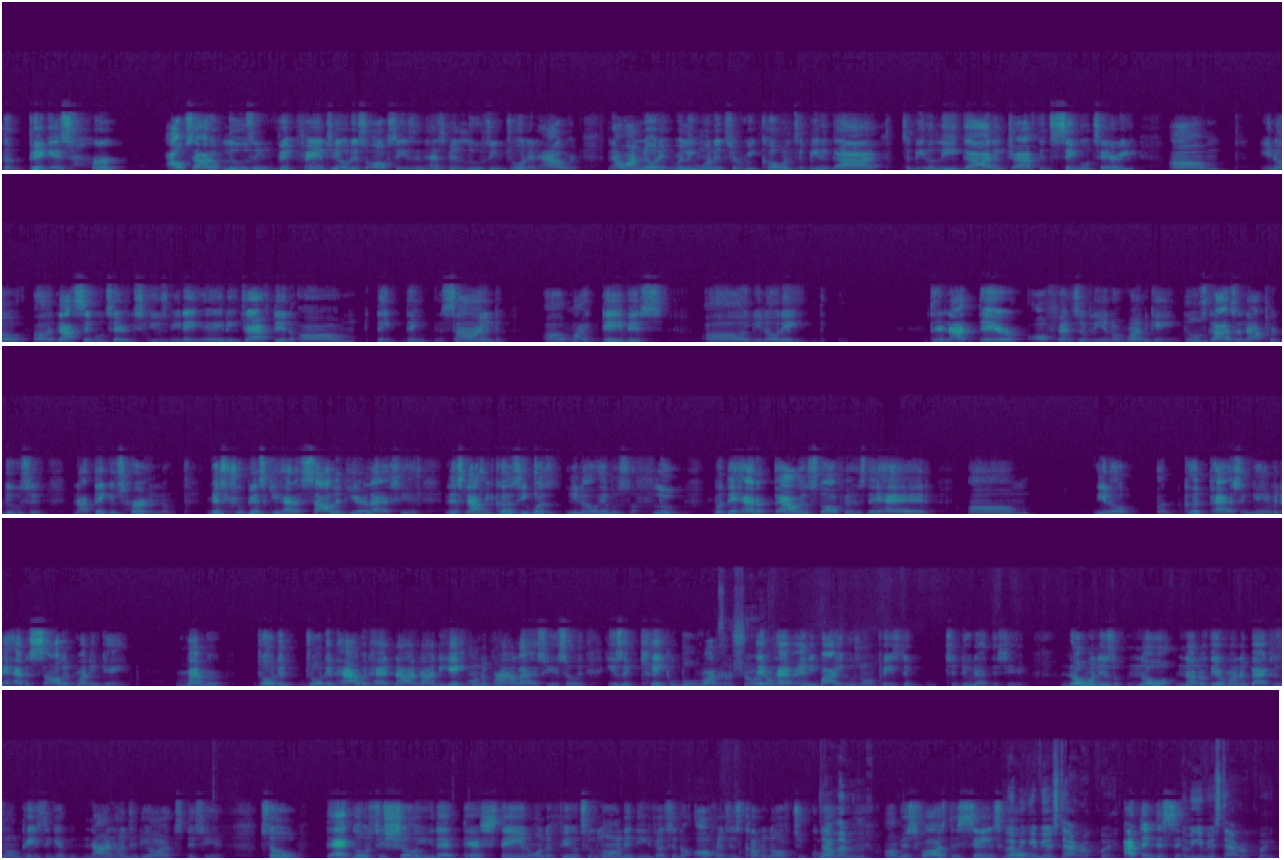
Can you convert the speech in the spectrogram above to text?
The biggest hurt outside of losing Vic Fangio this offseason has been losing Jordan Howard. Now I know they really wanted Tarik Cohen to be the guy, to be the lead guy. They drafted Singletary. Um, you know, uh, not Singletary, excuse me. They uh, they drafted um they they signed uh Mike Davis. Uh, you know, they they're not there offensively in the run game. Those guys are not producing, and I think it's hurting them. Mitch Trubisky had a solid year last year, and it's not because he was, you know, it was a fluke, but they had a balanced offense. They had, um, you know, a good passing game, and they had a solid running game. Remember, Jordan Jordan Howard had 998 on the ground last year, so he's a capable runner. For sure. They don't have anybody who's on pace to to do that this year. No one is no none of their running backs is on pace to get 900 yards this year. So that goes to show you that they're staying on the field too long. The defense and the offense is coming off too quick. Now let me, um, as far as the Saints go, let me give you a stat real quick. I think the Let me give you a stat real quick.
